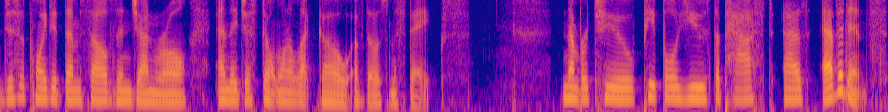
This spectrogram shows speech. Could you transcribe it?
disappointed themselves in general, and they just don't want to let go of those mistakes. Number two, people use the past as evidence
